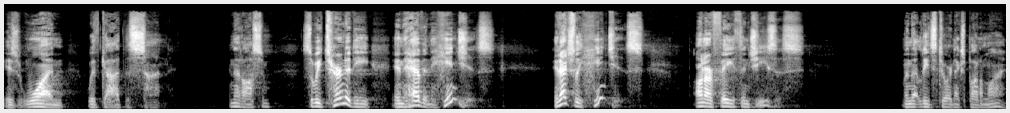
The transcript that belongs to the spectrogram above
is one with God the Son. Isn't that awesome? So eternity in heaven hinges, it actually hinges on our faith in Jesus. And that leads to our next bottom line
